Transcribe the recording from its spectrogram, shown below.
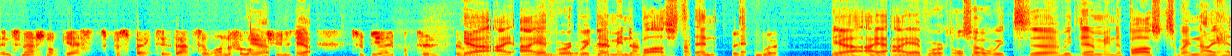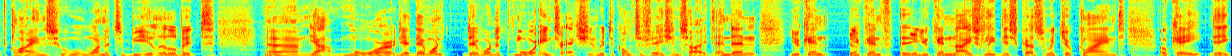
international guest's perspective, that's a wonderful Yeah, opportunity yeah. to be able to. to Yeah, really I, I have worked with them in the past, how and conservation works. Yeah, I, I have worked also with uh, with them in the past when I had clients who wanted to be a little bit, um, yeah, more. They, they want they wanted more interaction with the conservation side, and then you can you can uh, Yeah. you can nicely discuss with your client. Okay, they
